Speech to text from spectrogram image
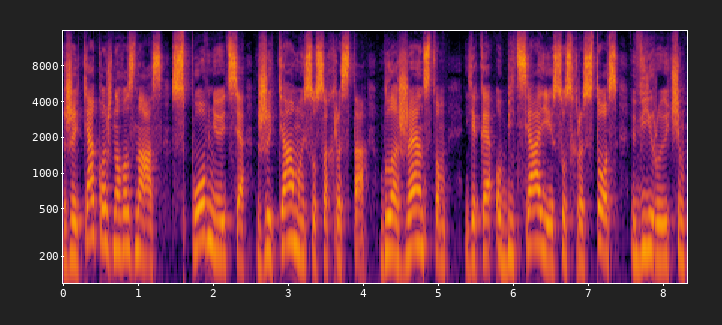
життя кожного з нас сповнюється життям Ісуса Христа, блаженством, яке обіцяє Ісус Христос, віруючим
